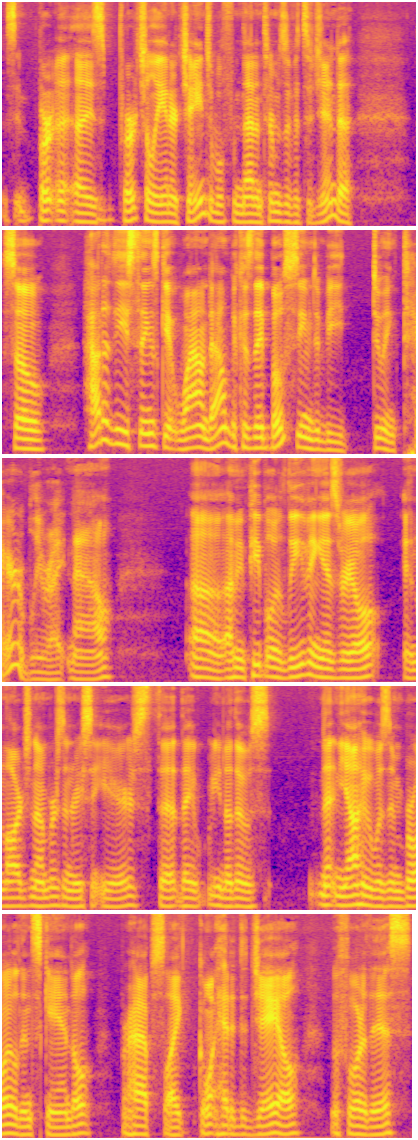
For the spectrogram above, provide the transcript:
is, is virtually interchangeable from that in terms of its agenda. So, how do these things get wound down? Because they both seem to be doing terribly right now. Uh, I mean, people are leaving Israel in large numbers in recent years. That they, you know, was Netanyahu was embroiled in scandal perhaps like going headed to jail before this.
